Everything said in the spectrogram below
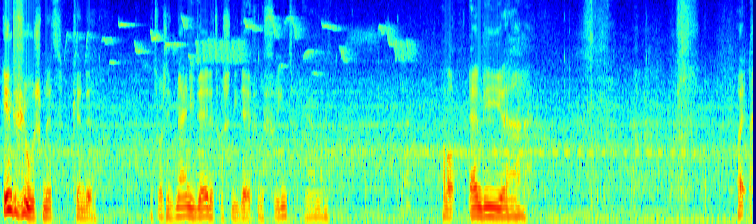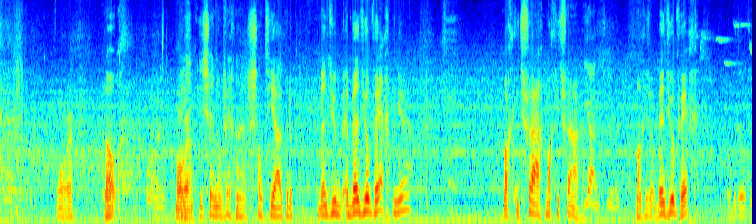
interviews met bekende. Dat was niet mijn idee, dat was een idee van een vriend, van Herman. Hallo. En die. eh, Hoi, Morgen. hallo. Morgen. Die, die zijn op weg naar Santiago. de- Bent u, bent u op weg, meneer? Mag ik iets vragen? Mag ik iets vragen? Ja, natuurlijk. Mag ik iets, bent u op weg? Hoe bedoelt u?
